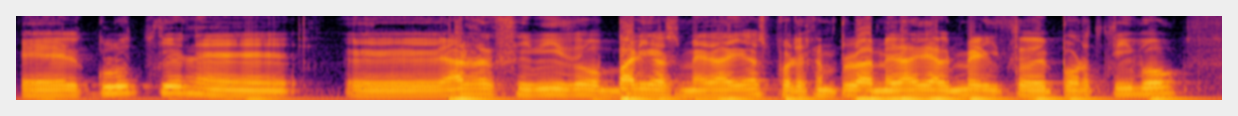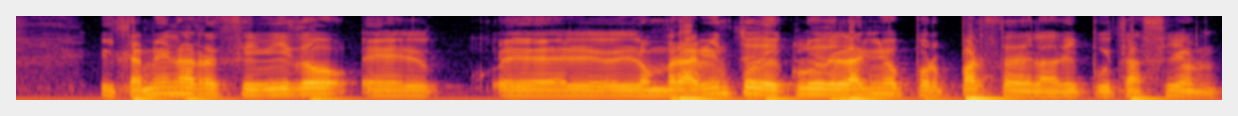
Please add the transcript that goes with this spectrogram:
El club tiene, eh, ha recibido varias medallas, por ejemplo la medalla al mérito deportivo y también ha recibido el, nombramiento de club del año por parte de la Diputación.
